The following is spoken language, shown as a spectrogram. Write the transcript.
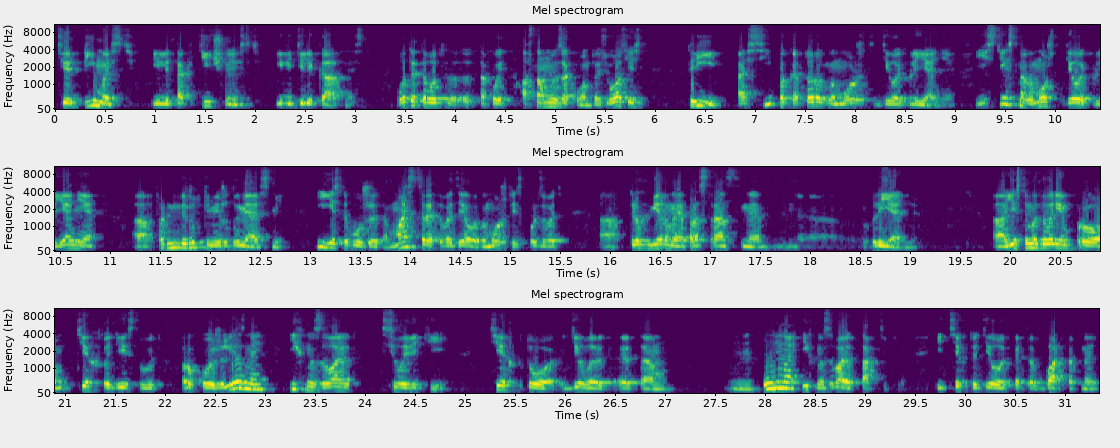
терпимость или тактичность или деликатность. Вот это вот э, такой основной закон. То есть у вас есть три оси, по которым вы можете делать влияние. Естественно, вы можете делать влияние а, в промежутке между двумя осьми. И если вы уже там, мастер этого дела, вы можете использовать а, трехмерное пространственное э, влияние. А если мы говорим про тех, кто действует рукой железной, их называют силовики. Тех, кто делает это умно, их называют тактики. И те, кто делает это в бархатной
